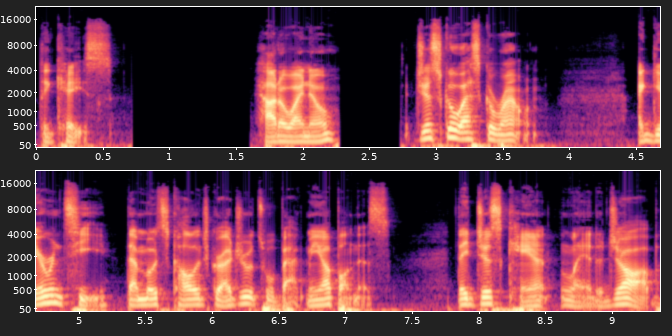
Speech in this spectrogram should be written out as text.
the case. How do I know? Just go ask around. I guarantee that most college graduates will back me up on this. They just can't land a job.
